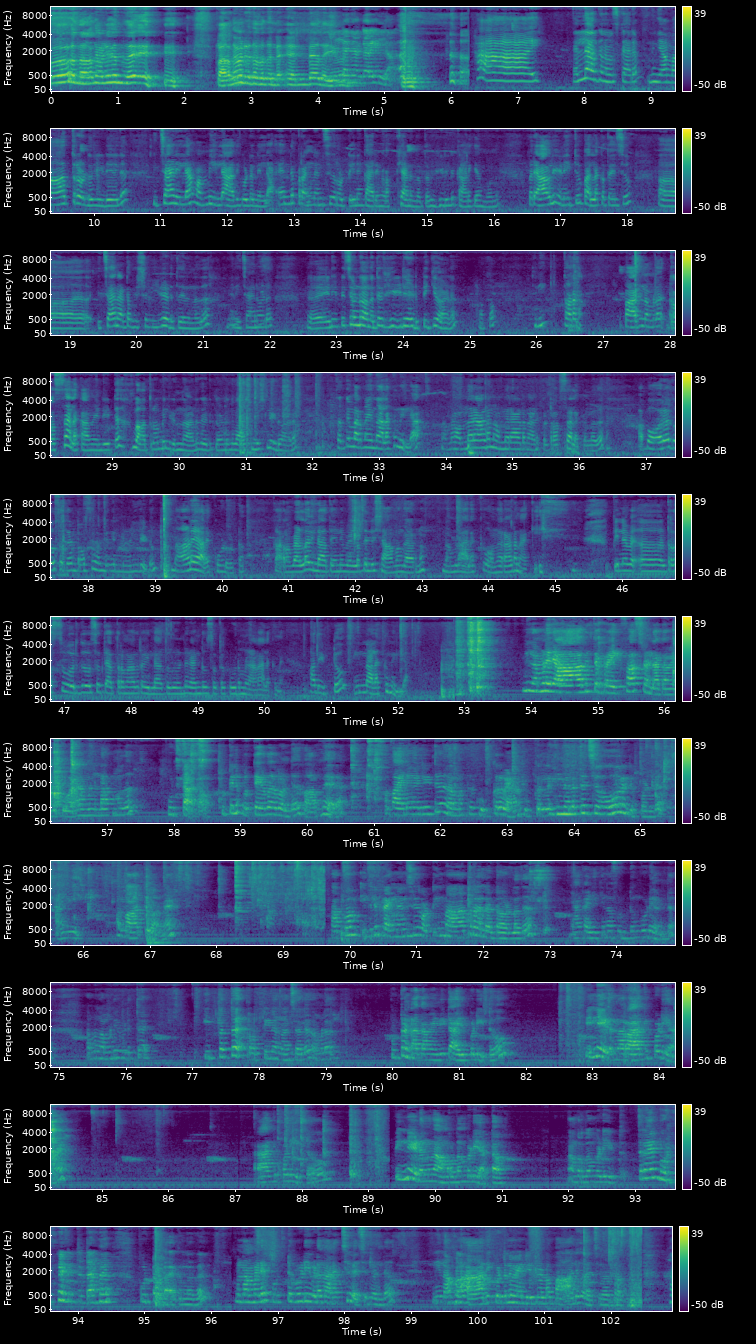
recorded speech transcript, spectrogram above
ഓ നിറഞ്ഞൊഴുകുന്നത് പറഞ്ഞുകൊണ്ടിരുന്നപ്പോ തന്നെ എന്റെ ദൈവം. ഹായ്. എല്ലാവർക്കും നമസ്കാരം. ഇന്ന് ഞാൻ മാത്രമേ ഉള്ളൂ വീഡിയോയിൽ. ഇച്ചാനില്ല മമ്മിയില്ല ആദ്യകൂട്ടനില്ല എന്റെ പ്രഗ്നൻസി റൊട്ടീനും കാര്യങ്ങളൊക്കെയാണ് ഇന്നത്തെ വീഡിയോയിൽ കാണിക്കാൻ പോകുന്നത്. അപ്പോൾ രാവിലെ എണീറ്റു പല്ലൊക്കെ തേച്ചു. ഇച്ചാനാട്ടോ പക്ഷെ വീഡിയോ എടുത്തു തരുന്നത്. ഞാൻ ഇച്ചാനോട് എണീപ്പിച്ചുകൊണ്ട് വന്നിട്ട് വീഡിയോ എടുപ്പിക്കുവാണ്. അപ്പം ഇനി തുടങ്ങാം. അപ്പോൾ ആദ്യം നമ്മൾ ഡ്രസ്സ് അലക്കാൻ വേണ്ടിയിട്ട് ബാത്റൂമിൽ ഇരുന്നാണ് ഇത് എടുത്തുകൊണ്ട് വാഷിംഗ് മെഷീനിൽ ഇടുവാണ്. സത്യം പറഞ്ഞാൽ ഇന്ന് അലക്കുന്നില്ല. നമ്മൾ ഒന്നരാടൻ ഒന്നരാടനാണ് ഇപ്പോൾ ഡ്രസ്സ് അലക്കുന്നത്. അപ്പോൾ ഓരോ ദിവസത്തെയും ഡ്രസ്സ് കൊണ്ട് ഇതിന് മുന്നിലിടും. നാളെ അലക്കോളൂ കേട്ടോ. കാരണം വെള്ളമില്ലാത്തതിന് വെള്ളത്തിന്റെ ക്ഷാമം കാരണം നമ്മൾ അലക്ക് ഒന്നരാടനാക്കി. പിന്നെ ഡ്രസ്സ് ഒരു ദിവസത്തെ അത്രമാത്രം ഇല്ലാത്തത് കൊണ്ട് രണ്ട് ദിവസത്തെ കൂടുമ്പോഴാണ് അലക്കുന്നത്. അതിട്ടു ഇന്ന് അലക്കുന്നില്ല. നമ്മൾ രാവിലത്തെ ബ്രേക്ക്ഫാസ്റ്റ് ഉണ്ടാക്കാൻ വേണ്ടി പോവാണ്. നമ്മൾ ഉണ്ടാക്കുന്നത് പുട്ടാട്ടോ. പുട്ടിന് പ്രത്യേകതകളുണ്ട് പറഞ്ഞു തരാം. അപ്പം അതിന് വേണ്ടിയിട്ട് നമുക്ക് കുക്കർ വേണം. കുക്കറിൽ ഇന്നലത്തെ ചോറ് ഇരിപ്പുണ്ട്. കഞ്ഞി അത് മാറ്റുവാണ്. അപ്പം ഇതിൽ പ്രഗ്നൻസി റൊട്ടീൻ മാത്രമല്ല കേട്ടോ ഉള്ളത്. ഞാൻ കഴിക്കുന്ന ഫുഡും കൂടെ ഉണ്ട്. അപ്പം നമ്മുടെ ഇവിടുത്തെ ഇപ്പോഴത്തെ റൊട്ടീൻ എന്ന് വെച്ചാൽ നമ്മൾ പുട്ടുണ്ടാക്കാൻ വേണ്ടിയിട്ട് അരിപ്പൊടി ഇട്ടു. പിന്നെ ഇടുന്ന റാഗിപ്പൊടിയാണ്. റാഗിപ്പൊടി ഇട്ടു. പിന്നെ ഇടുന്നത് അമൃതം പൊടി കേട്ടോ അമൃതം പൊടി ഇട്ടു. ഇത്രയും പൊടി ഇട്ടിട്ടാണ് പുട്ടുണ്ടാക്കുന്നത്. നമ്മുടെ പുട്ടുപൊടി ഇവിടെ നനച്ച് വെച്ചിട്ടുണ്ട്. ഇനി നമ്മൾ ആദ്യക്കുട്ടിന് വേണ്ടിയിട്ടുള്ള പാൽ കാച്ചു കേട്ടോ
